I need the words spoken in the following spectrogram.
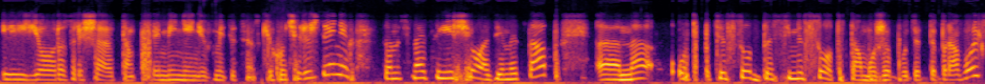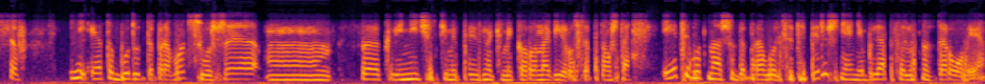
и ее разрешают там, к применению в медицинских учреждениях, то начинается еще один этап э, на от 500 до 700 там уже будет добровольцев, и это будут добровольцы уже м, с клиническими признаками коронавируса, потому что эти вот наши добровольцы теперешние, они были абсолютно здоровые.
